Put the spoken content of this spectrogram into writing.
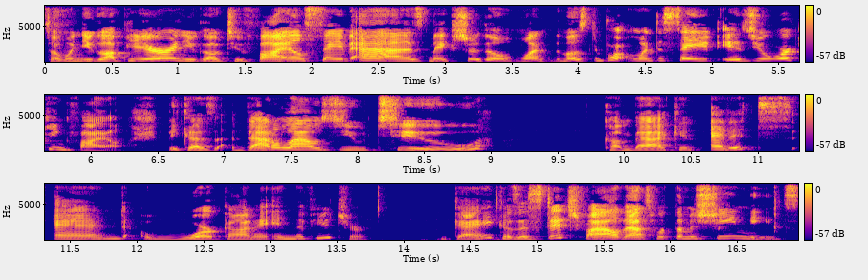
So when you go up here and you go to File, Save As, make sure the one, the most important one to save is your working file because that allows you to come back and edit and work on it in the future. Okay? Because a stitch file, that's what the machine needs.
